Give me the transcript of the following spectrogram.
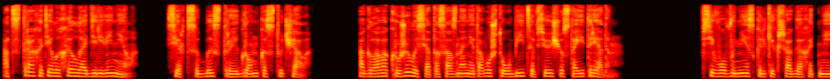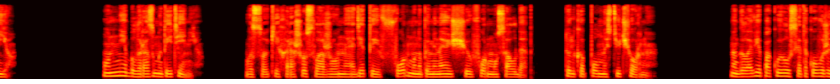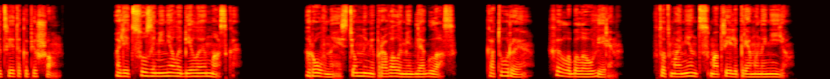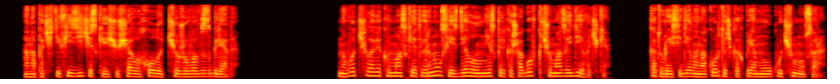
От страха тело Хеллы одеревенело, сердце быстро и громко стучало, а голова кружилась от осознания того, что убийца все еще стоит рядом. Всего в нескольких шагах от нее. Он не был размытой тенью. Высокий, хорошо сложенный, одетый в форму, напоминающую форму солдат, только полностью черную. На голове покоился такого же цвета капюшон, а лицо заменяла белая маска. Ровная, с темными провалами для глаз, которые, Хелла была уверена, в тот момент смотрели прямо на нее. Она почти физически ощущала холод чужого взгляда. Но вот человек в маске отвернулся и сделал несколько шагов к чумазой девочке, которая сидела на корточках прямо у куч мусора.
